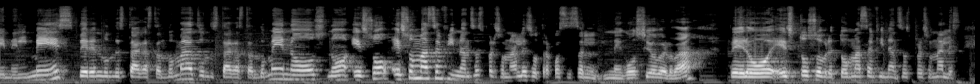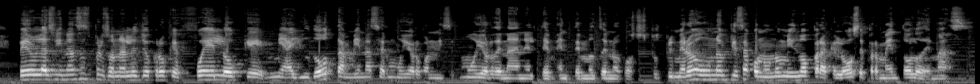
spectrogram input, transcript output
en el mes ver en dónde está gastando más, dónde está gastando menos, ¿no? Eso, eso más en finanzas personales, otra cosa es el negocio, ¿verdad? Pero esto sobre todo más en finanzas personales. Pero las finanzas personales yo creo que fue lo que me ayudó también a ser muy, muy ordenada en, el en temas de negocios. Pues primero uno empieza con uno mismo para que luego se permee todo lo demás.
